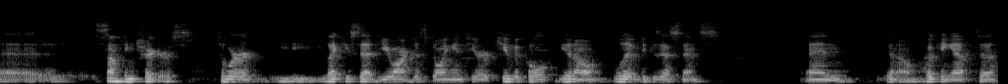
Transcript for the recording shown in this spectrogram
uh, something triggers to where, you, like you said, you aren't just going into your cubicle, you know, lived existence, and you know, hooking up to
